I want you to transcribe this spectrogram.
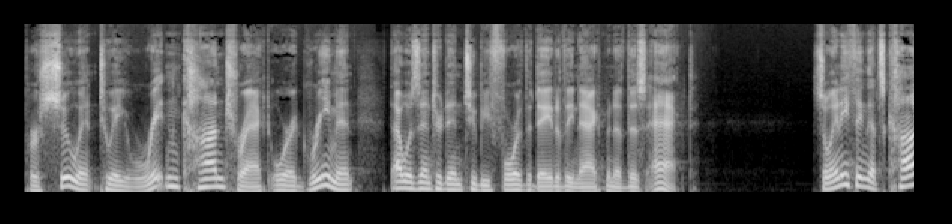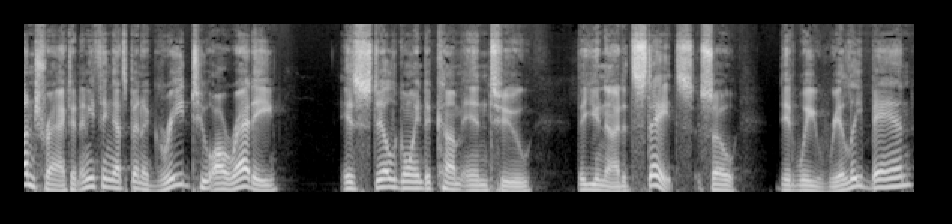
pursuant to a written contract or agreement that was entered into before the date of the enactment of this act. So anything that's contracted, anything that's been agreed to already, is still going to come into the United States. So, did we really ban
